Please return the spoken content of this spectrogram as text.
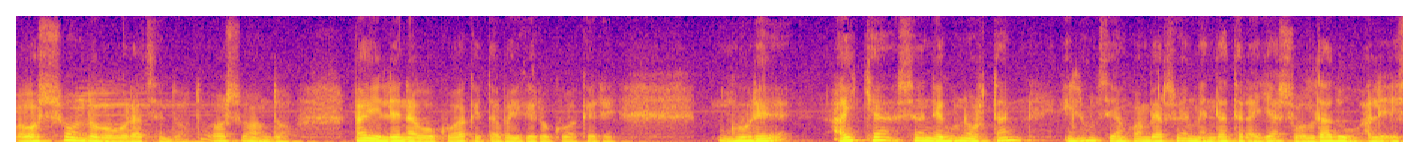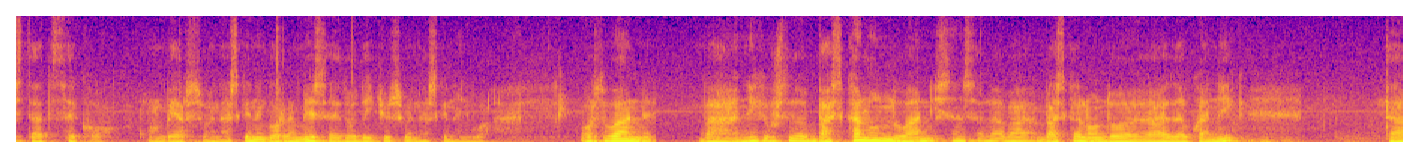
oso ondo gogoratzen dut, oso ondo. Bai lehenagokoak eta bai gerokoak ere. Gure aita zen egun hortan, iluntzean joan behar zuen mendatara ja soldadu ale estatzeko joan behar zuen, azkenengo remesa edo deitu zuen azkenengoa. Orduan, ba, nik uste dut, Baskalondoan izan zela, ba, Baskalondoa daukanik, eta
